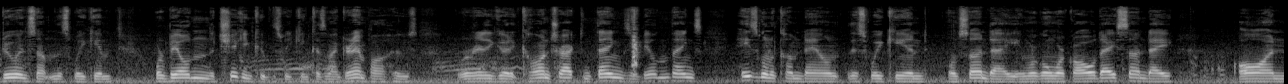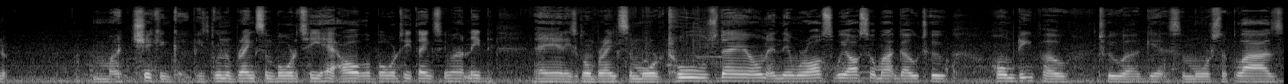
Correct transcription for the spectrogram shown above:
doing something this weekend. We're building the chicken coop this weekend because my grandpa, who's really good at contracting things and building things, he's going to come down this weekend on Sunday, and we're going to work all day Sunday on my chicken coop. He's going to bring some boards. He had all the boards he thinks he might need, and he's going to bring some more tools down. And then we're also we also might go to Home Depot to uh, get some more supplies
